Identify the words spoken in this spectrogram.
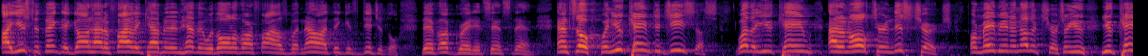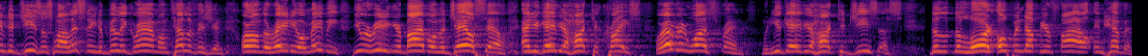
I used to think that God had a filing cabinet in heaven with all of our files, but now I think it's digital. They've upgraded since then. And so when you came to Jesus, whether you came at an altar in this church or maybe in another church, or you, you came to Jesus while listening to Billy Graham on television or on the radio, or maybe you were reading your Bible in a jail cell and you gave your heart to Christ. Wherever it was, friend, when you gave your heart to Jesus, the, the Lord opened up your file in heaven.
